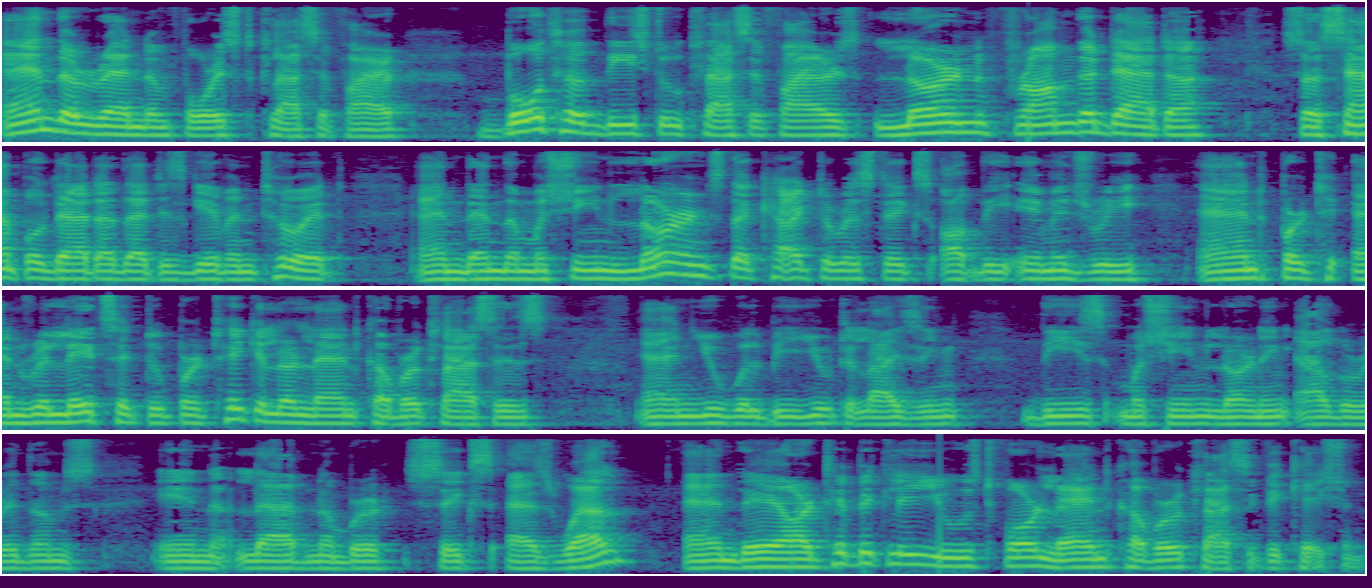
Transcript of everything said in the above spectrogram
and the random forest classifier. Both of these two classifiers learn from the data so sample data that is given to it, and then the machine learns the characteristics of the imagery and, and relates it to particular land cover classes. And you will be utilizing these machine learning algorithms in lab number six as well. And they are typically used for land cover classification.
